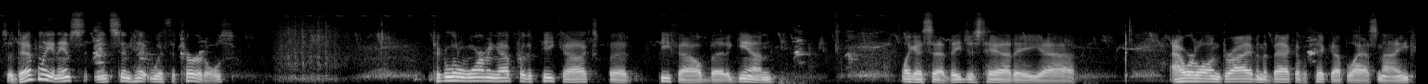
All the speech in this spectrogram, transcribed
So definitely an inst instant hit with the turtles. Took a little warming up for the peacocks, but peafowl, but again, like I said, they just had a uh, hour-long drive in the back of a pickup last night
